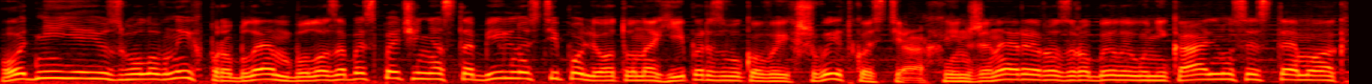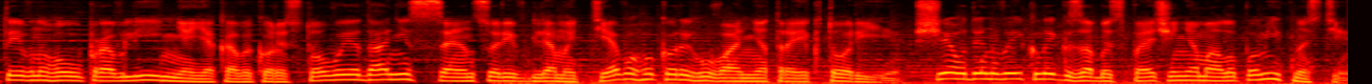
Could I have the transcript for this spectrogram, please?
Однією з головних проблем було забезпечення стабільності польоту на гіперзвукових швидкостях. Інженери розробили унікальну систему активного управління, яка використовує дані з сенсорів для миттєвого коригування траєкторії. Ще один виклик забезпечення малопомітності.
